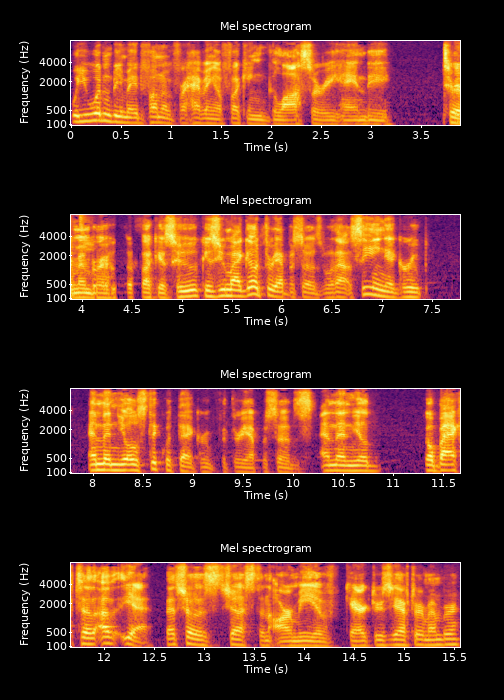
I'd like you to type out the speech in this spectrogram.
well, you wouldn't be made fun of for having a fucking glossary handy to remember who the fuck is who because you might go three episodes without seeing a group, and then you'll stick with that group for three episodes, and then you'll go back to uh, yeah. That show is just an army of characters you have to remember,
